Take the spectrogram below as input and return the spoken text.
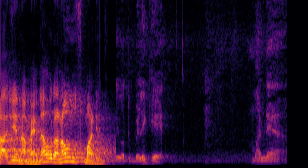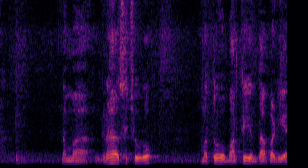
ರಾಜೀನಾಮೆನ ಅವರು ಅನೌನ್ಸ್ ಮಾಡಿದರು. ಇವತ್ತು ಬೆಳಿಗ್ಗೆ ಮಾನ್ಯ ನಮ್ಮ ಗೃಹ ಸಚಿವರು ಮತ್ತು ಭಾರತೀಯ ಜನತಾ ಪಾರ್ಟಿಯ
